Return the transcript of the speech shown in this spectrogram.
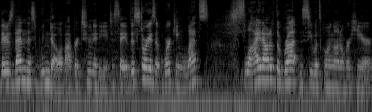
there's then this window of opportunity to say, this story isn't working. Let's slide out of the rut and see what's going on over here.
